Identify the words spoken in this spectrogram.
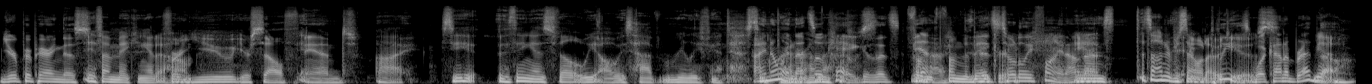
You're preparing this If I'm making it at for home. you, yourself, and I. See, the thing is, Phil, we always have really fantastic I know, and that's okay because that's from, yeah, from the bakery. It's totally fine. I'm and not. that's 100% what I would use. what kind of bread yeah. though?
